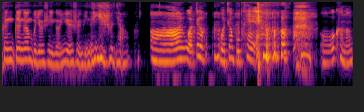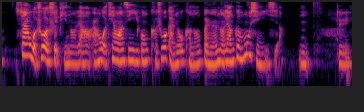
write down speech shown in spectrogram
根根根不就是一个月水平的艺术家？啊，我这个我真不配。嗯，我可能虽然我说我水平能量，然后我天王星一宫，可是我感觉我可能本人能量更木星一些。嗯，对，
